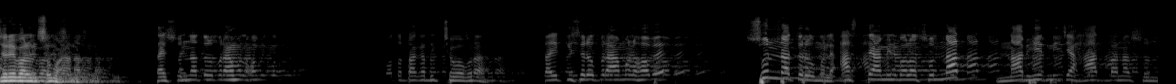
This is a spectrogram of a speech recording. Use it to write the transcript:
জোরে বলেন, সুবহানাল্লাহ। তাই সুন্নাতের উপর আমল হবে? কত টাকা দিচ্ছ বাবুরা? তাই কিসের উপর আমল হবে? সুন্নাতের উপরে আস্তে আমিন বলা সুন্নাত, নাভির নিচে হাত বানা সুন্নাত।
